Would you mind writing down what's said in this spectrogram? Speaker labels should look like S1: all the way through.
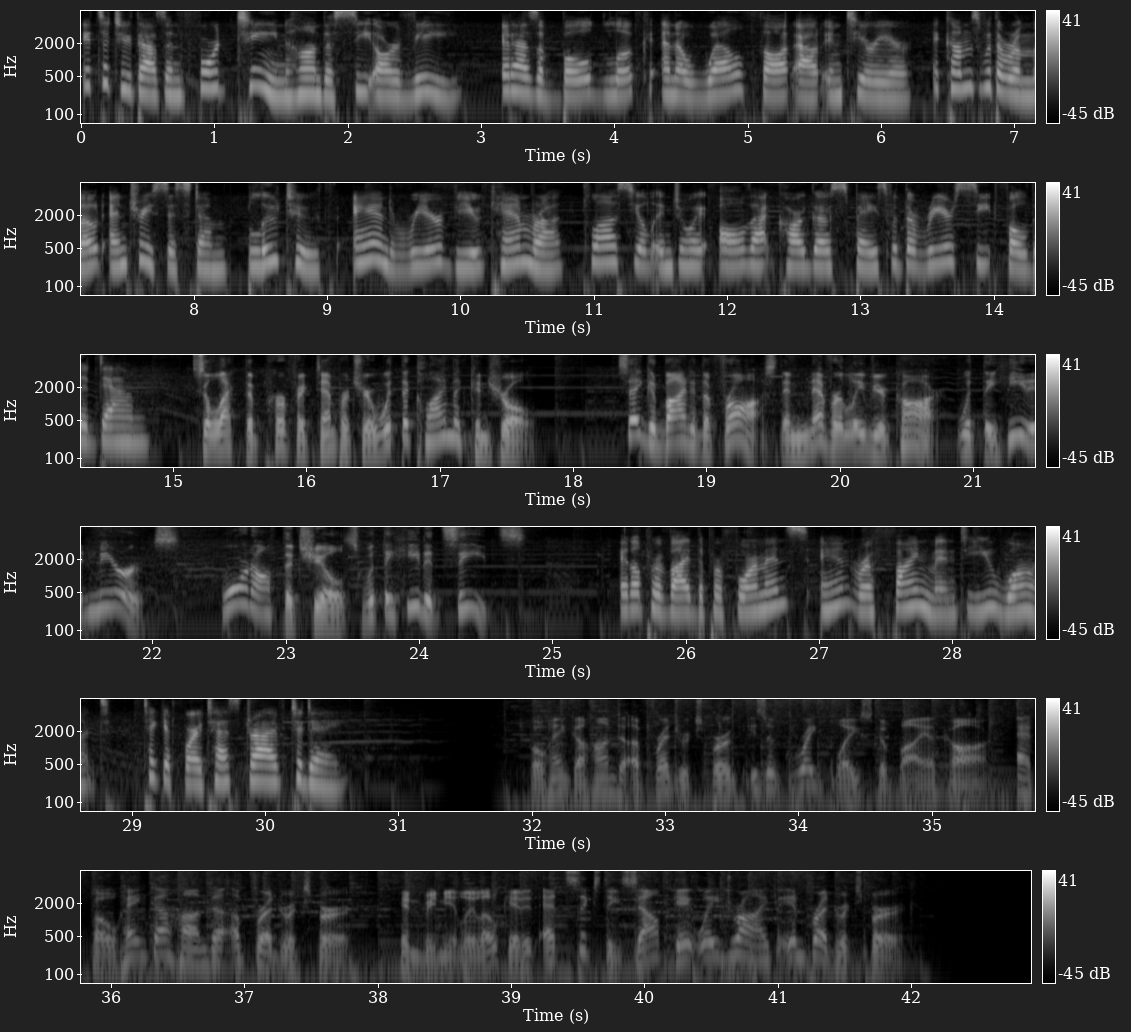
S1: It's a 2014 Honda CRV. It has a bold look and a well thought out interior. It comes with a remote entry system, Bluetooth, and rear view camera. Plus, you'll enjoy all that cargo space with the rear seat folded down.
S2: Select the perfect temperature with the climate control. Say goodbye to the frost and never leave your car with the heated mirrors. Ward off the chills with the heated seats.
S1: It'll provide the performance and refinement you want. Take it for a test drive today.
S3: Pohanka Honda of Fredericksburg is a great place to buy a car. At Pohanka Honda of Fredericksburg, conveniently located at 60 South Gateway Drive in Fredericksburg.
